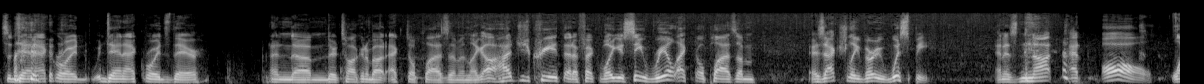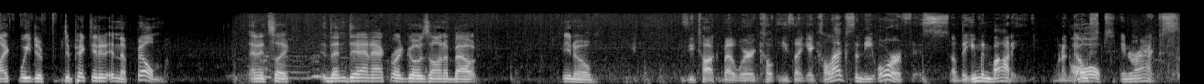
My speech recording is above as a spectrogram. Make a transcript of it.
So Dan Aykroyd, Dan Aykroyd's there, and um, they're talking about ectoplasm and like, oh, how did you create that effect? Well, you see, real ectoplasm is actually very wispy and is not at all like we de- depicted it in the film. And it's like, then Dan Aykroyd goes on about, you know, Does he talk about where it col- he's like, it collects in the orifice of the human body when a Oh. ghost interacts?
